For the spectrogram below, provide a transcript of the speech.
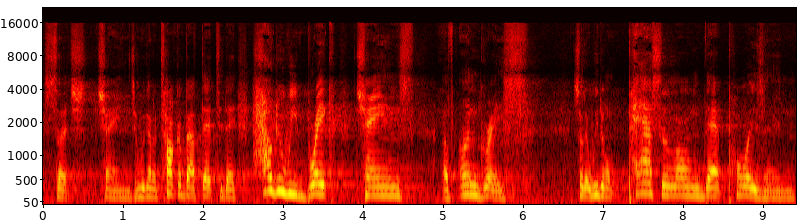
such chains. And we're going to talk about that today. How do we break chains of ungrace so that we don't pass along that poison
